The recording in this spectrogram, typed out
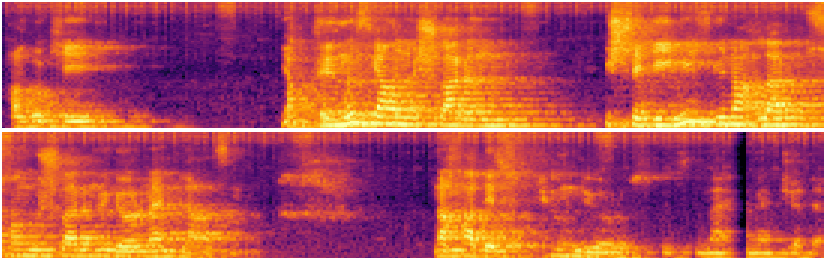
Halbuki yaptığımız yanlışların, işlediğimiz günahların sonuçlarını görmek lazım. Nahadestün diyoruz biz Ermenice'de.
